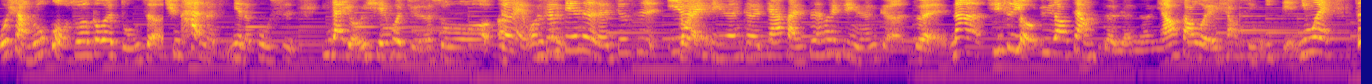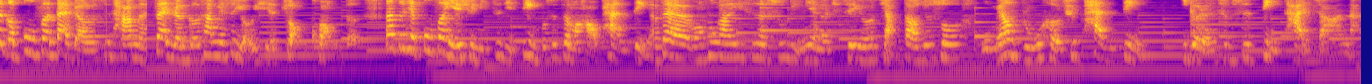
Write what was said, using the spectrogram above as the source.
我想，如果说各位读者去看了里面的故事，应该有一些会觉得说，对我身边的人就是依赖型人格加反社会性人格。对，那其实有遇到这样子的人呢，你要稍微小心一点，因为这个部分代表的是他们在人格上面是有一些状况的。那这些部分，也许你。自己并不是这么好判定。在王凤刚医师的书里面呢，其实也有讲到，就是说我们要如何去判定一个人是不是病态渣男。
